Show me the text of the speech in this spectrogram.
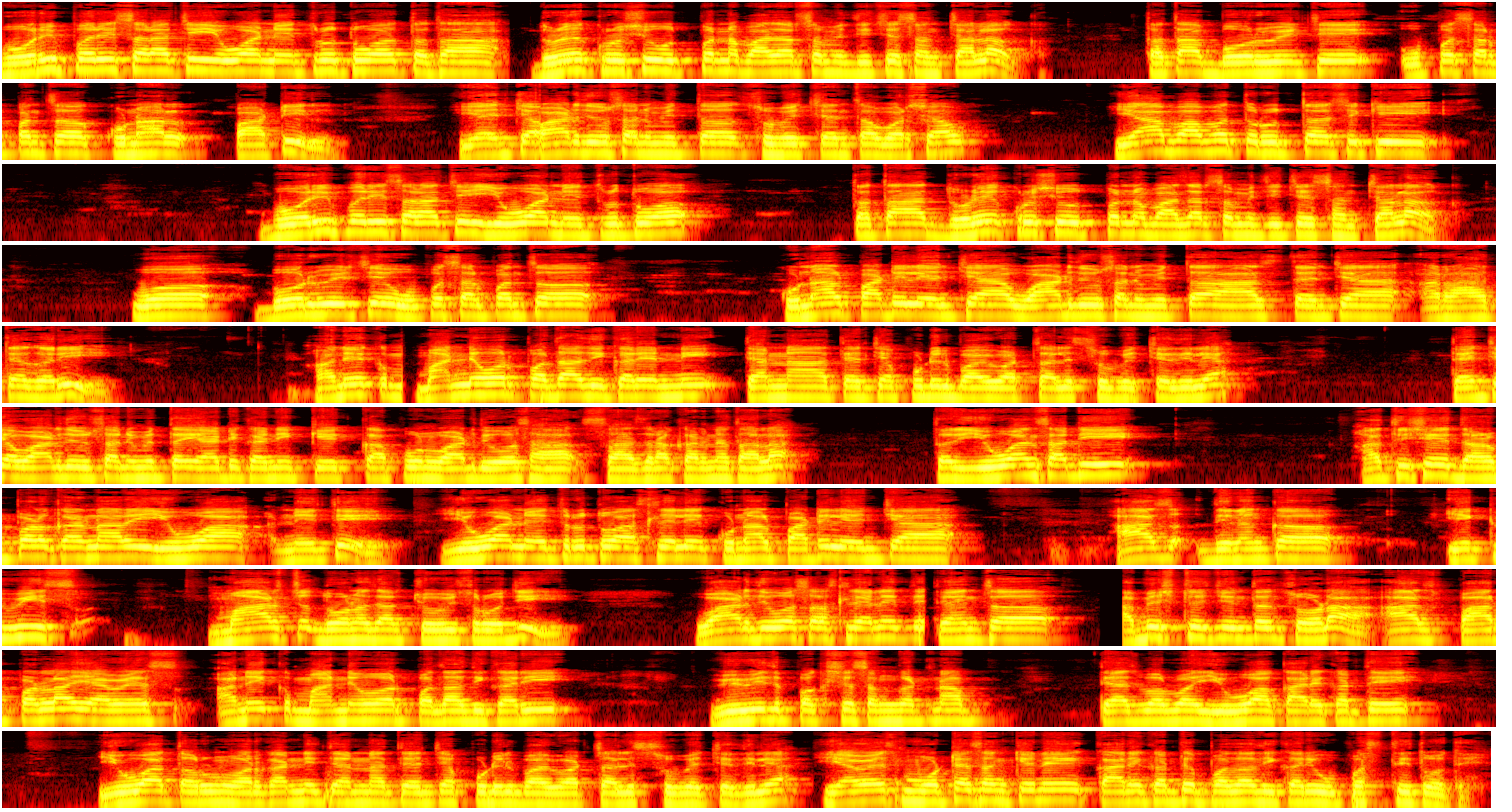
बोरी परिसराचे युवा नेतृत्व तथा धुळे कृषी उत्पन्न बाजार समितीचे संचालक तथा बोरवेचे उपसरपंच कुणाल पाटील यांच्या वाढदिवसानिमित्त शुभेच्छांचा वर्षाव. याबाबत वृत्त असे की बोरी परिसराचे युवा नेतृत्व तथा धुळे कृषी उत्पन्न बाजार समितीचे संचालक व बोरवीरचे उपसरपंच कुणाल पाटील यांच्या वाढदिवसानिमित्त आज त्यांच्या राहत्या घरी अनेक मान्यवर पदाधिकाऱ्यांनी त्यांना त्यांच्या पुढील भावी वाटचालीस शुभेच्छा दिल्या. त्यांच्या वाढदिवसानिमित्त या ठिकाणी केक कापून वाढदिवस हा साजरा करण्यात आला. तर युवांसाठी अतिशय धडपड करणारे युवा नेते युवा नेतृत्व असलेले कुणाल पाटील यांच्या आज दिनांक एकवीस मार्च दोन हजार चोवीस रोजी वाढदिवस असल्याने त्यांचं अभिष्ट चिंतन सोहळा आज पार पडला. यावेळेस अनेक मान्यवर पदाधिकारी विविध पक्ष संघटना त्याचबरोबर युवा कार्यकर्ते युवा तरुण वर्गांनी त्यांना त्यांच्या पुढील भावी वाटचालीस शुभेच्छा दिल्या. यावेळेस मोठ्या संख्येने कार्यकर्ते पदाधिकारी उपस्थित होते.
